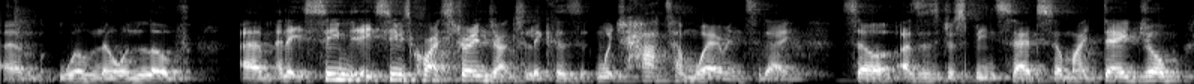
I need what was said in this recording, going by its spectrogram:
um, will know and love. Um, and it seems it seems quite strange actually because which hat I'm wearing today. So as has just been said, so my day job,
